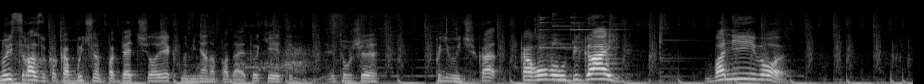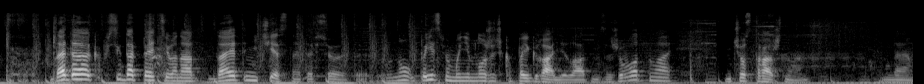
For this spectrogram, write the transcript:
Ну и сразу, как обычно, по 5 человек на меня нападает. Окей, это, это уже привычка. Корова, убегай! Вали его! Да это, как всегда, пятеро надо. Да, это нечестно, это все. Это... Ну, в принципе, мы немножечко поиграли, ладно, за животного. Ничего страшного. Да.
